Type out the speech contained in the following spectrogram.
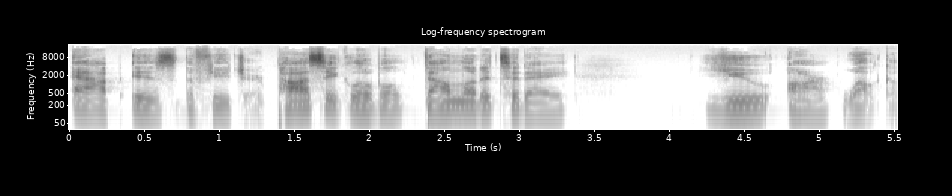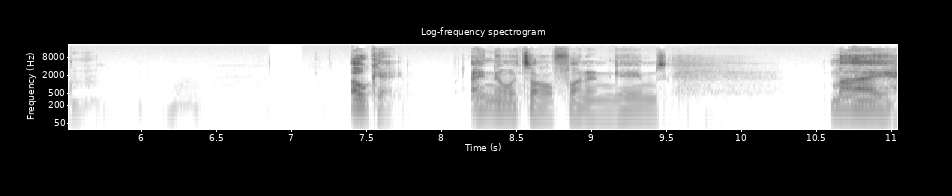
app is the future. Posse Global, download it today. You are welcome. Okay, I know it's all fun and games. My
